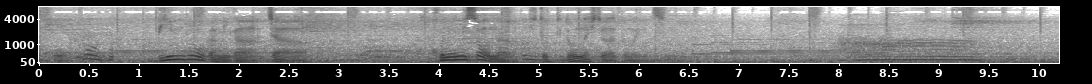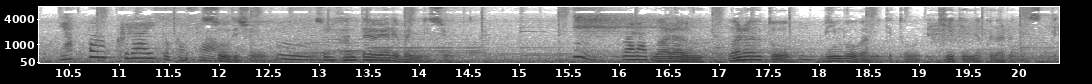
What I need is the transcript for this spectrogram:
法。貧乏神がじゃあ好みそうな人ってどんな人だと思います、あー。やっぱ暗いとかさ。そうでしょう、うん。その反対をやればいいんですよ笑って。笑う。笑うと貧乏神ってと消えていなくなるんですって。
